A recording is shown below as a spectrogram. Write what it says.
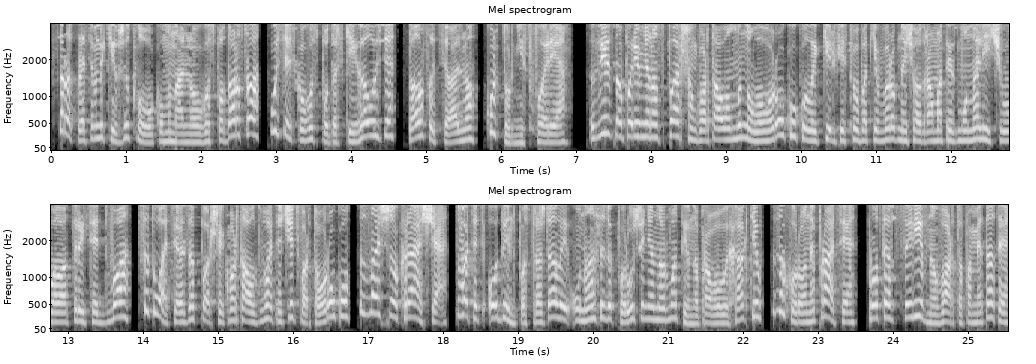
серед працівників житлово-комунального господарства у сільськогосподарській галузі та соціально-культурній сфері. Звісно, порівняно з першим кварталом минулого року, коли кількість випадків виробничого травматизму налічувала 32, ситуація за перший квартал 24-го року значно краща. 21 постраждалий унаслідок порушення нормативно-правових актів з охорони праці. Проте все рівно варто пам'ятати,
